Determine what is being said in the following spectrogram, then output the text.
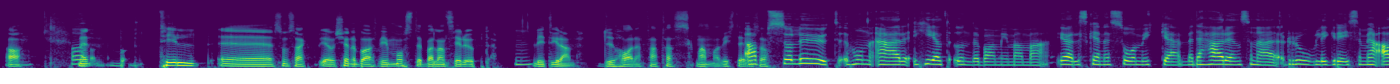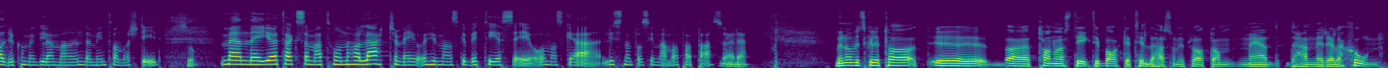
Ja, Mm. Men till, eh, som sagt, jag känner bara att vi måste balansera upp det mm. lite grann. Du har en fantastisk mamma, visst är det så? Absolut, hon är helt underbar min mamma. Jag älskar henne så mycket, men det här är en sån här rolig grej som jag aldrig kommer glömma under min tonårstid. Så. Men eh, jag är tacksam att hon har lärt mig hur man ska bete sig och man ska lyssna på sin mamma och pappa, så Mm. är det. Men om vi skulle ta, eh, bara ta några steg tillbaka till det här som vi pratade om med det här med relation.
